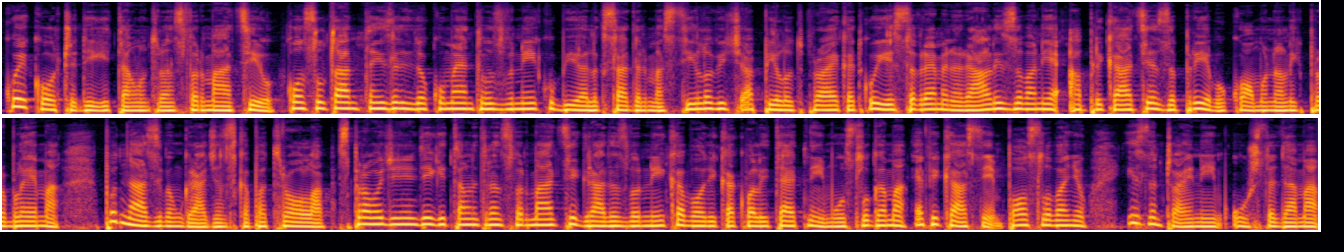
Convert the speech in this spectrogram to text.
koje koče digitalnu transformaciju. Konsultant na izradi dokumenta u Zvorniku bio Aleksandar Mastilović, a pilot projekat koji je istovremeno realizovan je aplikacija aplikacija za prijevu komunalnih problema pod nazivom Građanska patrola. Sprovođenje digitalne transformacije grada Zvornika vodi ka kvalitetnijim uslugama, efikasnijem poslovanju i značajnijim uštedama.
